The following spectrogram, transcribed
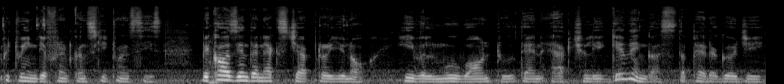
Between different constituencies. Because in the next chapter, you know, he will move on to then actually giving us the pedagogy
